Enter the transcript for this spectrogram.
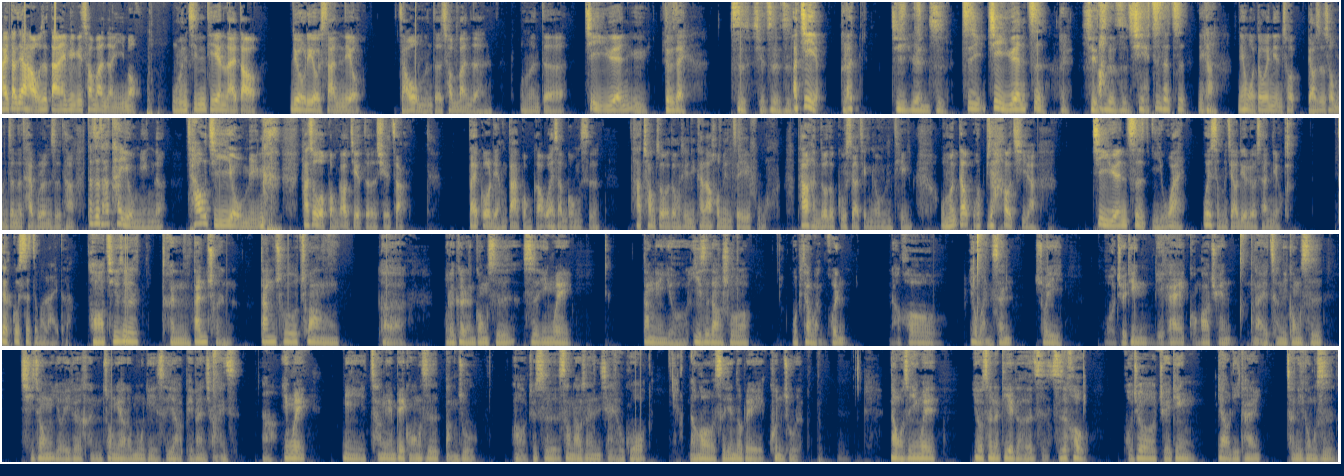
嗨，大家好，我是达人 APP 创办人一梦。我们今天来到六六三六，找我们的创办人，我们的纪渊宇，对不对？字写字的字啊，纪对，纪渊字，纪纪渊字，对，写字的字，写字的字。你看，连我都会念错，表示说我们真的太不认识他。但是他太有名了，超级有名。他是我广告界的学长，待过两大广告外商公司。他创作的东西，你看到后面这一幅，他有很多的故事要讲给我们听。我们到我比较好奇啦，纪渊字以外，为什么叫六六三六？这故事怎么来的？哦，其实很单纯。当初创呃我的个人公司，是因为当年有意识到说我比较晚婚，然后又晚生，所以。我决定离开广告圈来成立公司，其中有一个很重要的目的是要陪伴小孩子啊，因为你常年被广告公司绑住，哦，就是上刀山下油锅，然后时间都被困住了。那我是因为又生了第二个儿子之后，我就决定要离开，成立公司。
